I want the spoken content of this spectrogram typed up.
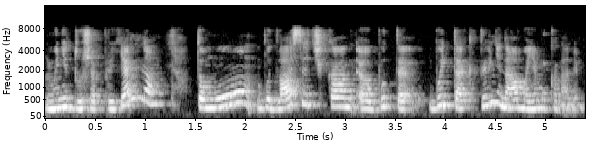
Мені дуже приємно. Тому, будь ласка, будьте, будьте активні на моєму каналі.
